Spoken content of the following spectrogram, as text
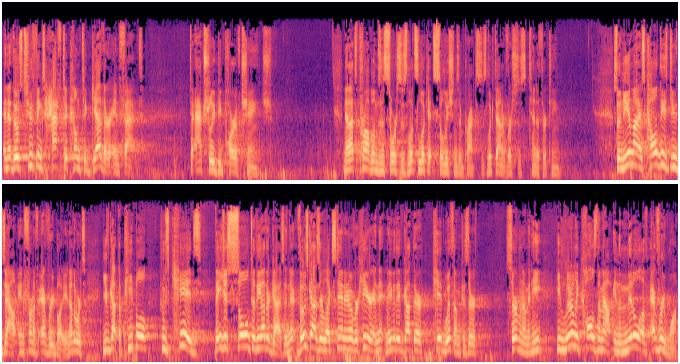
And that those two things have to come together, in fact, to actually be part of change. Now, that's problems and sources. Let's look at solutions and practices. Look down at verses 10 to 13. So Nehemiah has called these dudes out in front of everybody. In other words, you've got the people whose kids they just sold to the other guys. And those guys are like standing over here, and they, maybe they've got their kid with them because they're serving them. And he, he literally calls them out in the middle of everyone,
